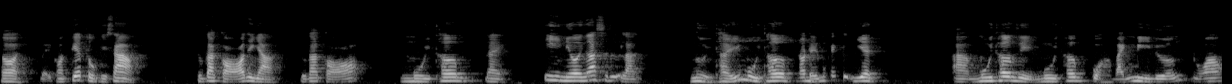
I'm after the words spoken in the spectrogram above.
Rồi, vậy còn tiếp tục thì sao? Chúng ta có gì nhỉ? Chúng ta có mùi thơm. Đây. Inyoingatsu là ngửi thấy mùi thơm nó đến một cách tự nhiên. à, mùi thơm gì? Mùi thơm của bánh mì nướng đúng không?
